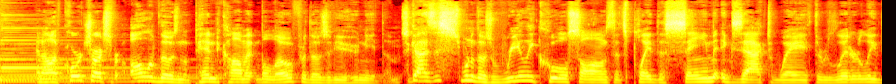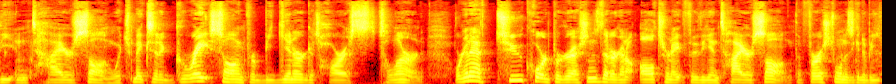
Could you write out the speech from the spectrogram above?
And I'll have chord charts for all of those in the pinned comment below for those of you who need them. So guys, this is one of those really cool songs that's played the same exact way through literally the entire song, which makes it a great song for beginner guitarists to learn. We're gonna have two chord progressions that are gonna alternate through the entire song. The first one is gonna be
